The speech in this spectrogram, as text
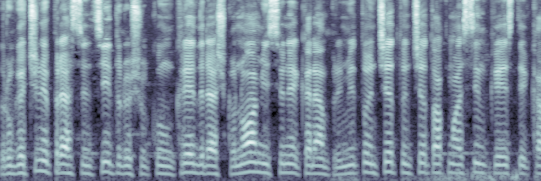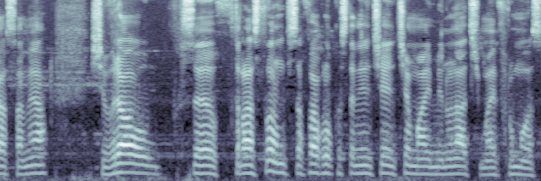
rugăciune preasfințitului și cu încrederea și cu noua misiune care am primit-o, încet, încet, acum simt că este casa mea și vreau să transform, să fac locul ăsta din ce în ce mai minunat și mai frumos.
